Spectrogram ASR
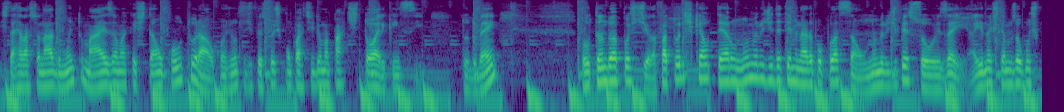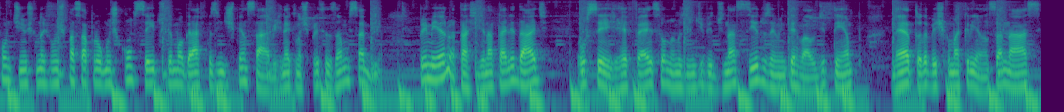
está relacionado muito mais a uma questão cultural, conjunto de pessoas que compartilham uma parte histórica em si. Tudo bem? Voltando à apostila, fatores que alteram o número de determinada população, o número de pessoas aí. Aí nós temos alguns pontinhos que nós vamos passar por alguns conceitos demográficos indispensáveis, né, que nós precisamos saber. Primeiro, a taxa de natalidade, ou seja, refere-se ao número de indivíduos nascidos em um intervalo de tempo né? Toda vez que uma criança nasce,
